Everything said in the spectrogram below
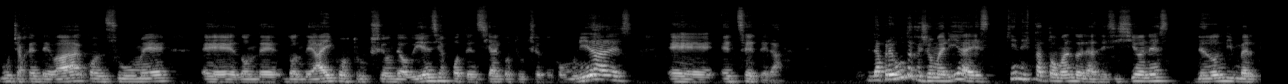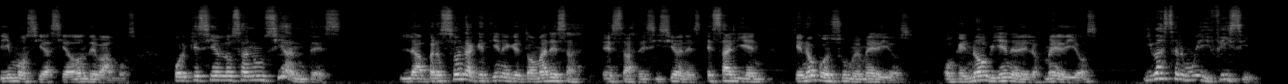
mucha gente va, consume, eh, donde, donde hay construcción de audiencias, potencial construcción de comunidades, eh, etc. La pregunta que yo me haría es, ¿quién está tomando las decisiones de dónde invertimos y hacia dónde vamos? Porque si en los anunciantes la persona que tiene que tomar esas, decisiones es alguien que no consume medios o que no viene de los medios, y va a ser muy difícil.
